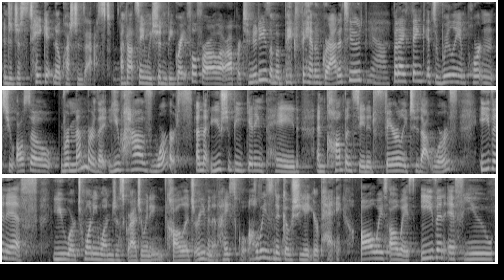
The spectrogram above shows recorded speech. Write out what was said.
and to just take it, no questions asked. I'm not saying we shouldn't be grateful for all our opportunities. I'm a big fan of gratitude. Yeah. But I think it's really important to also remember that you have worth and that you should be getting paid and compensated fairly to that worth, even if you are 21 just graduating college or even in high school. Always negotiate your pay. Always, always. Even if you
